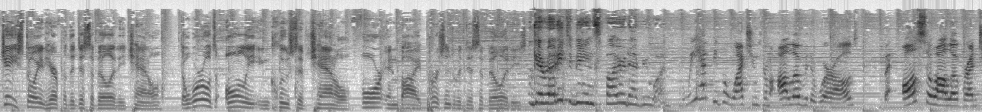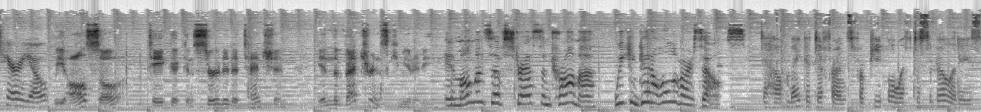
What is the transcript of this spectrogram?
Jay Stoyan here for the Disability Channel, the world's only inclusive channel for and by persons with disabilities. Get ready to be inspired, everyone. We have people watching from all over the world, but also all over Ontario. We also take a concerted attention in the veterans community. In moments of stress and trauma, we can get a hold of ourselves. To help make a difference for people with disabilities,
